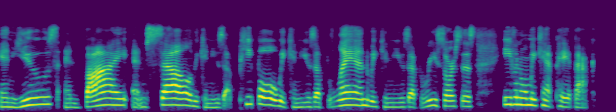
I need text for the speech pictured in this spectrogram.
and use and buy and sell. We can use up people, we can use up land, we can use up resources, even when we can't pay it back.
